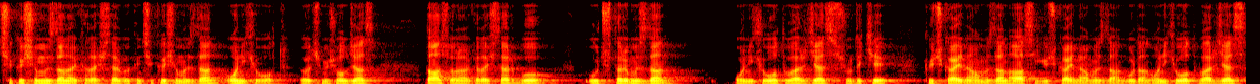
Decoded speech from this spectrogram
çıkışımızdan arkadaşlar bakın çıkışımızdan 12 volt ölçmüş olacağız. Daha sonra arkadaşlar bu uçlarımızdan 12 volt vereceğiz. Şuradaki güç kaynağımızdan, AC güç kaynağımızdan buradan 12 volt vereceğiz.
